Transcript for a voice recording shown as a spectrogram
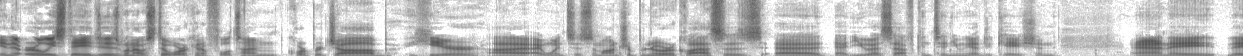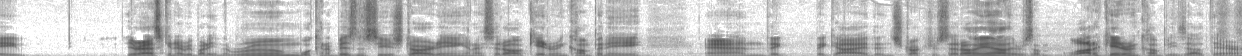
in the early stages, when I was still working a full time corporate job here, I, I went to some entrepreneur classes at, at USF Continuing Education, and they they they're asking everybody in the room what kind of business are you starting, and I said, oh, catering company, and the the guy, the instructor said, oh yeah, there's a lot of catering companies out there.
